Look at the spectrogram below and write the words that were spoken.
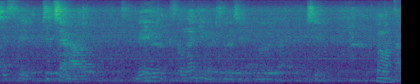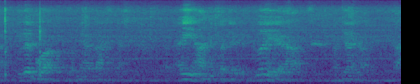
ဖြစ်စေဖြစ်ချင်တာမင်းစုံစမ်းကြည့်မယ်ဆိုလို့ရှိရင်ဒီလိုရှိတယ်ဟုတ်သူတို့ဘောကတော့များတာအဲ့ဒီဟာနဲ့ပတ်သက်ပြီးသူတို့ရဲ့ဟာပြောရတာဒါ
